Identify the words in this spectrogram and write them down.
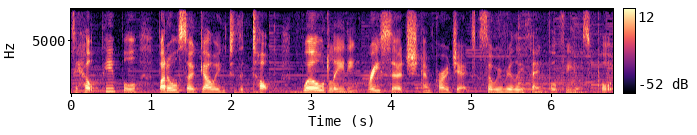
to help people, but also going to the top world leading research and projects. So we're really thankful for your support.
